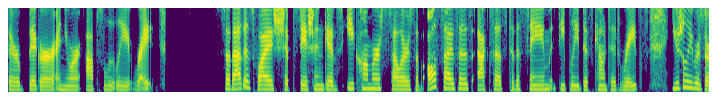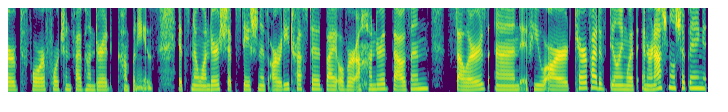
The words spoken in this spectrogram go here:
they're bigger, and you're absolutely right. So that is why ShipStation gives e commerce sellers of all sizes access to the same deeply discounted rates, usually reserved for Fortune 500 companies. It's no wonder ShipStation is already trusted by over 100,000 sellers. And if you are terrified of dealing with international shipping,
